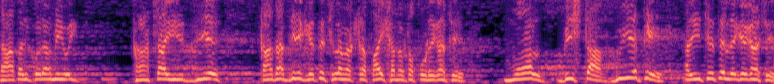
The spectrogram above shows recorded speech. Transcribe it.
তাড়াতাড়ি করে আমি ওই কাঁচা ইট দিয়ে, কাদা দিয়ে গেঁথেছিলাম, একটা পায়খানাটা পড়ে গেছে। মল বিষটা বুয়েতে আর ইটেতে লেগে গেছে।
